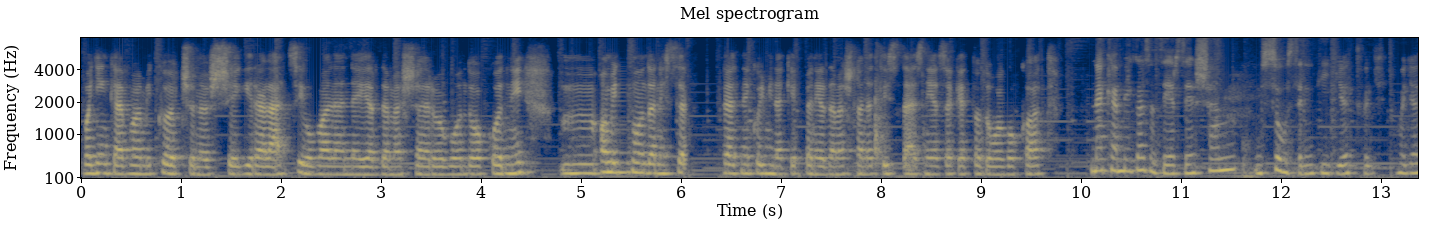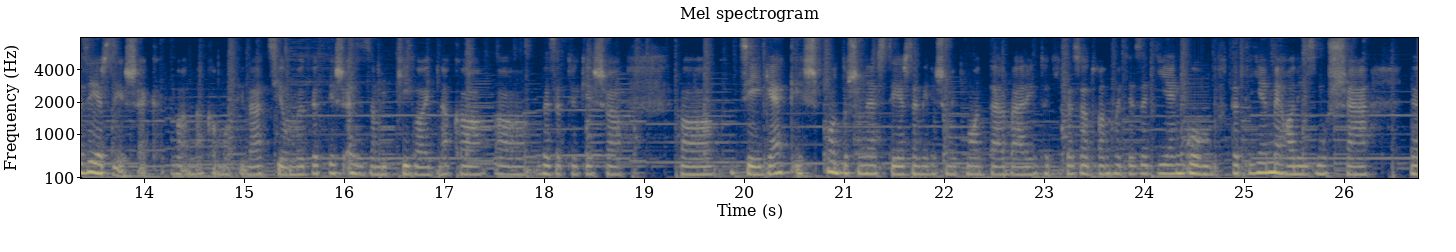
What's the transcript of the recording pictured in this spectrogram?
vagy inkább valami kölcsönösségi relációban lenne érdemes erről gondolkodni. Mm, amit mondani szeretnék, hogy mindenképpen érdemes lenne tisztázni ezeket a dolgokat. Nekem még az az érzésem, szó szerint így jött, hogy, hogy az érzések vannak a motiváció mögött, és ez az, amit kihagynak a, a vezetők és a, a cégek, és pontosan ezt érzem én is, amit mondtál Bálint, hogy igazad van, hogy ez egy ilyen gomb, tehát ilyen mechanizmussá ö,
